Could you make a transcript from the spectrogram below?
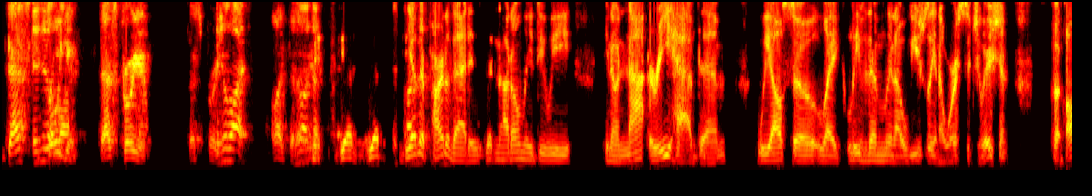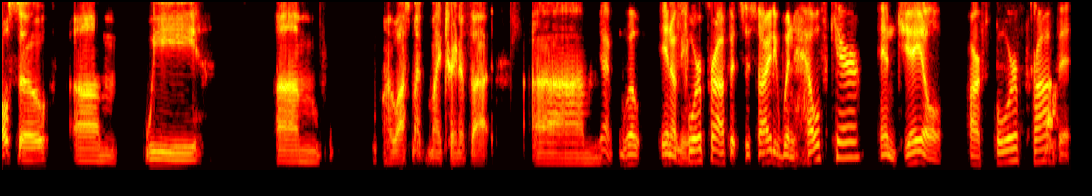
that's This is a lot. brilliant. That's brilliant. There's a lot. I like There's a lot that. of the, other- the, the other part of that is that not only do we you know not rehab them we also like leave them you know usually in a worse situation but also um we um i lost my my train of thought um Yeah. Well, in a for-profit society, when healthcare and jail are for-profit,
